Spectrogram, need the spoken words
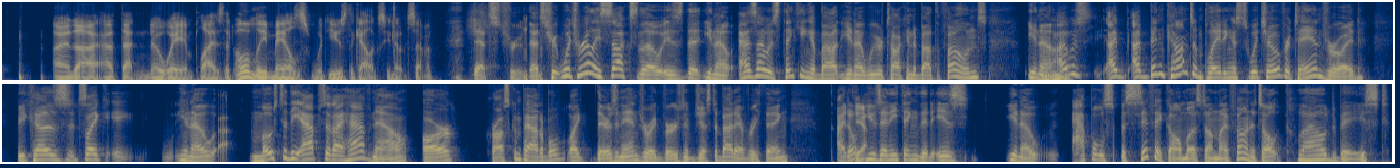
And uh, uh, that no way implies that only males would use the Galaxy Note 7. That's true. That's true. Which really sucks, though, is that you know, as I was thinking about, you know, we were talking about the phones. You know, I was I, I've been contemplating a switch over to Android because it's like, eh, you know, most of the apps that I have now are cross compatible. Like there's an Android version of just about everything. I don't Yeah. use anything that is, you know, Apple specific almost on my phone. It's all cloud based.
